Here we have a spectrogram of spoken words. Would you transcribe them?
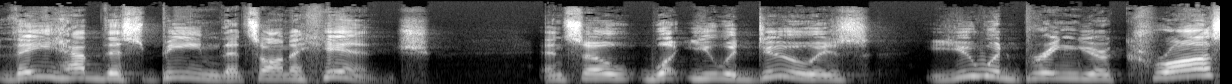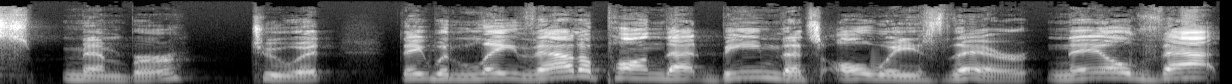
they have this beam that's on a hinge. And so what you would do is you would bring your cross member to it they would lay that upon that beam that's always there, nail that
